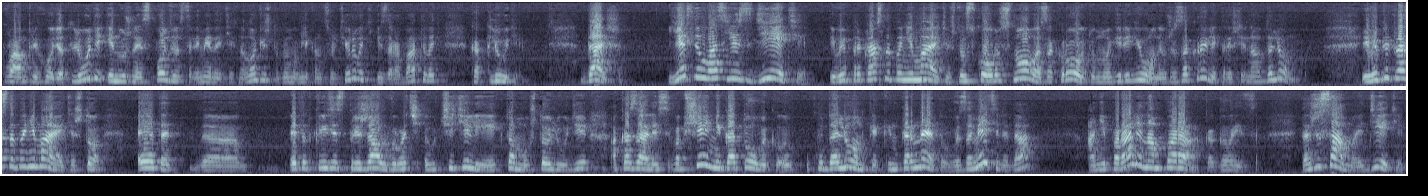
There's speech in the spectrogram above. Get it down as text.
к вам приходят люди, и нужно использовать современные технологии, чтобы вы могли консультировать и зарабатывать как люди. Дальше. Если у вас есть дети, и вы прекрасно понимаете, что скоро снова закроют, у многих регионы уже закрыли, перешли на удаленку, и вы прекрасно понимаете, что это, э, этот кризис прижал учителей к тому, что люди оказались вообще не готовы к, к удаленке, к интернету. Вы заметили, да? А не пора ли нам пора, как говорится? То же самое, дети.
